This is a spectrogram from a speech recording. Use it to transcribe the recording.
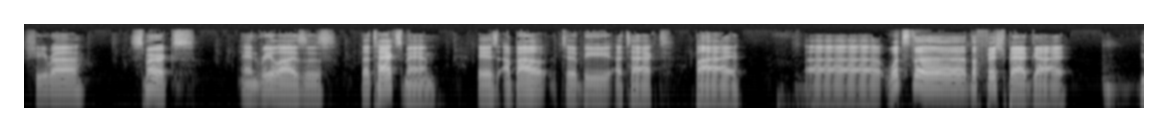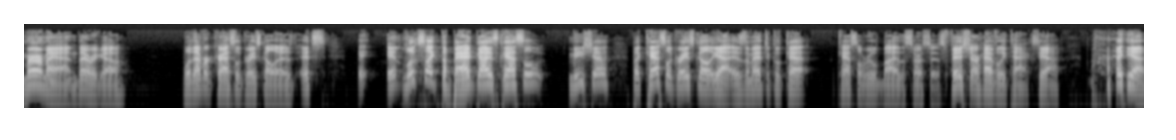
She-Ra smirks and realizes the taxman is about to be attacked by uh what's the the fish bad guy? Merman. There we go. Whatever Castle Grayskull is. It's it it looks like the bad guy's castle, Misha, but Castle Grayskull, yeah, is the magical cat castle ruled by the sorceress. Fish are heavily taxed. Yeah, yeah.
